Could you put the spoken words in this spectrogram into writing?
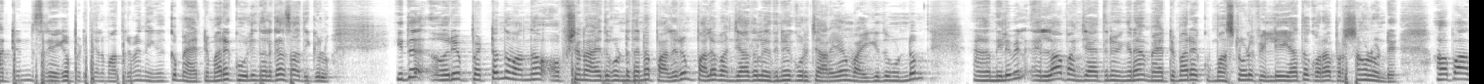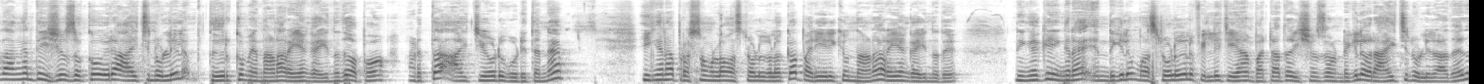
അറ്റൻഡൻസ് രേഖപ്പെടുത്തിയാൽ മാത്രമേ നിങ്ങൾക്ക് മാറ്റുമാരെ കൂലി നൽകാൻ സാധിക്കുള്ളൂ. ഇത് ഒരു പെട്ടെന്ന് വന്ന ഓപ്ഷൻ ആയതുകൊണ്ട് തന്നെ പലരും പല പഞ്ചായത്തുകളും ഇതിനെക്കുറിച്ച് അറിയാൻ വൈകിയതുകൊണ്ടും നിലവിൽ എല്ലാ പഞ്ചായത്തിനും ഇങ്ങനെ മാറ്റുമാരെ മസ്റ്റോൾ ഫില്ല് ചെയ്യാത്ത കുറേ പ്രശ്നങ്ങളുണ്ട്. അപ്പോൾ അത് അങ്ങനത്തെ ഇഷ്യൂസൊക്കെ ഒരു ആഴ്ചനുള്ളിൽ തീർക്കും എന്നാണ് അറിയാൻ കഴിയുന്നത്. അപ്പോൾ അടുത്ത ആഴ്ചയോടുകൂടി തന്നെ ഇങ്ങനെ പ്രശ്നമുള്ള മസ്റ്റോളുകളൊക്കെ പരിഹരിക്കും എന്നാണ് അറിയാൻ കഴിയുന്നത്. നിങ്ങൾക്ക് ഇങ്ങനെ എന്തെങ്കിലും മസ്റ്റോളുകൾ ഫില്ല് ചെയ്യാൻ പറ്റാത്ത ഇഷ്യൂസ് ഉണ്ടെങ്കിൽ ഒരാഴ്ചനുള്ളിൽ അതായത്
